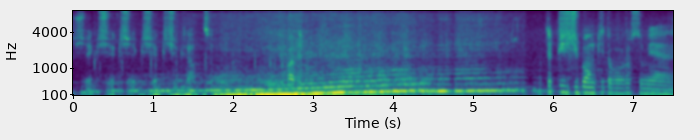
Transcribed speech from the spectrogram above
Siek, siek, siek, siek, siekam cebulkę. Te piździbąki to po prostu mnie...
